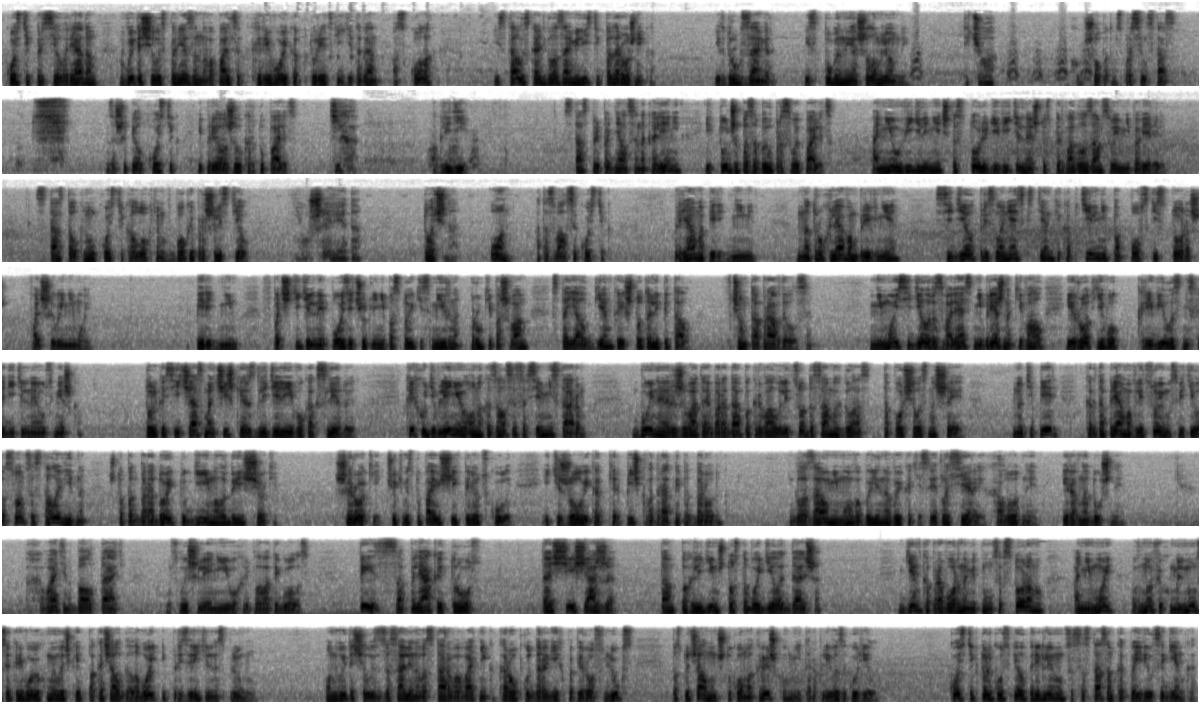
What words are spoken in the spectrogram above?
Костик присел рядом, вытащил из порезанного пальца кривой, как турецкий ятаган, осколок и стал искать глазами листик подорожника. И вдруг замер, испуганный и ошеломленный. «Ты чего?» — шепотом спросил Стас. «Тссс!» — зашипел Костик и приложил к рту палец. «Тихо! Погляди!» Стас приподнялся на колени и тут же позабыл про свой палец. Они увидели нечто столь удивительное, что сперва глазам своим не поверили. Стас толкнул Костика локтем в бок и прошелестел. «Неужели это?» «Точно! Он!» — отозвался Костик. Прямо перед ними, на трухлявом бревне, сидел, прислонясь к стенке коптильни, поповский сторож, фальшивый немой. Перед ним, в почтительной позе, чуть ли не по стойке смирно, руки по швам, стоял Генка и что-то лепетал, в чем-то оправдывался. Немой сидел, развалясь, небрежно кивал, и рот его кривила снисходительная усмешка. Только сейчас мальчишки разглядели его как следует. К их удивлению, он оказался совсем не старым. Буйная рыжеватая борода покрывала лицо до самых глаз, топорщилась на шее. Но теперь, когда прямо в лицо ему светило солнце, стало видно, что под бородой тугие молодые щеки. Широкие, чуть выступающие вперед скулы и тяжелый, как кирпич, квадратный подбородок. Глаза у немого были на выкате, светло-серые, холодные и равнодушные. «Хватит болтать!» — услышали они его хрипловатый голос. «Ты, сопляк и трус! Тащи сейчас же! Там поглядим, что с тобой делать дальше!» Генка проворно метнулся в сторону, а немой вновь ухмыльнулся кривой ухмылочкой, покачал головой и презрительно сплюнул. Он вытащил из засаленного старого ватника коробку дорогих папирос «Люкс» постучал мундштуком о крышку, неторопливо закурил. Костик только успел переглянуться со Стасом, как появился Генка.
